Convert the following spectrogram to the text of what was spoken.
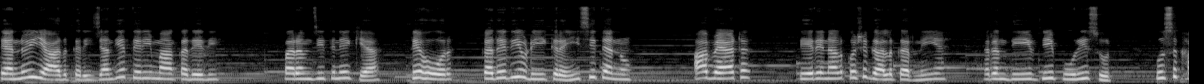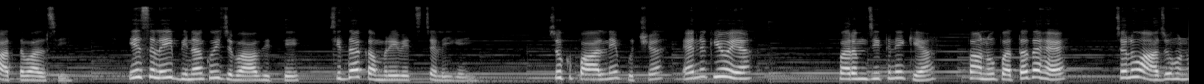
ਤੈਨੂੰ ਹੀ ਯਾਦ ਕਰੀ ਜਾਂਦੀ ਹੈ ਤੇਰੀ ਮਾਂ ਕਦੇ ਦੀ? ਪਰਮਜੀਤ ਨੇ ਕਿਹਾ, ਤੇ ਹੋਰ, ਕਦੇ ਦੀ ਉਡੀਕ ਰਹੀ ਸੀ ਤੈਨੂੰ? ਆ ਬੈਠ, ਤੇਰੇ ਨਾਲ ਕੁਝ ਗੱਲ ਕਰਨੀ ਹੈ। ਰਣਦੀਪ ਦੀ ਪੂਰੀ ਸੁੱਟ ਉਸ ਖੱਤ ਵੱਲ ਸੀ। ਇਸ ਲਈ ਬਿਨਾਂ ਕੋਈ ਜਵਾਬ ਦਿੱਤੇ ਸਿੱਧਾ ਕਮਰੇ ਵਿੱਚ ਚਲੀ ਗਈ। ਸੁਖਪਾਲ ਨੇ ਪੁੱਛਿਆ, ਇਹਨੂੰ ਕੀ ਹੋਇਆ? ਪਰਮਜੀਤ ਨੇ ਕਿਹਾ, ਤੁਹਾਨੂੰ ਪਤਾ ਤਾਂ ਹੈ। ਚਲੋ ਆਜੋ ਹੁਣ,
